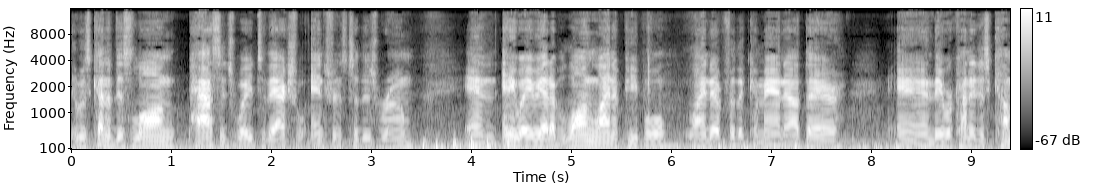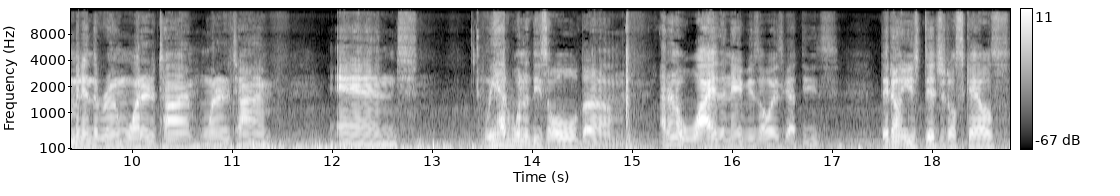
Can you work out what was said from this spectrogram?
it was kind of this long passageway to the actual entrance to this room. And anyway, we had a long line of people lined up for the command out there, and they were kind of just coming in the room one at a time, one at a time. And we had one of these old, um, I don't know why the Navy's always got these, they don't use digital scales.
